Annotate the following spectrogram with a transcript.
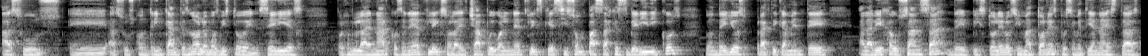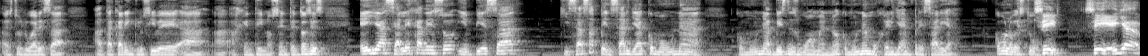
a sus, eh, a sus contrincantes, ¿no? Lo hemos visto en series por ejemplo la de Narcos de Netflix o la del Chapo igual en Netflix, que sí son pasajes verídicos donde ellos prácticamente a la vieja usanza de pistoleros y matones pues se metían a, estas, a estos lugares a, atacar inclusive a, gente inocente. Entonces ella se aleja de eso y empieza quizás a pensar ya como una, como una businesswoman, ¿no? Como una mujer ya empresaria. ¿Cómo lo ves tú? Sí, sí, ella,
